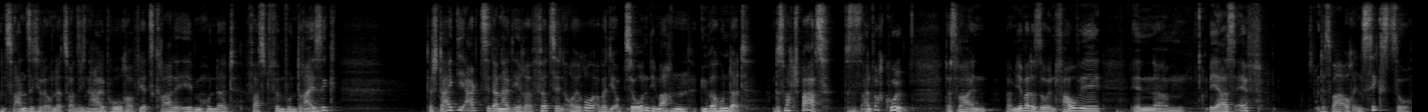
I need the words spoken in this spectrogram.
und 20 oder 120,5 hoch auf jetzt gerade eben 100, fast 35. Da steigt die Aktie dann halt ihre 14 Euro, aber die Optionen, die machen über 100. Und das macht Spaß. Das ist einfach cool. Das war in, bei mir war das so in VW, in ähm, BASF, das war auch in Sixt so.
